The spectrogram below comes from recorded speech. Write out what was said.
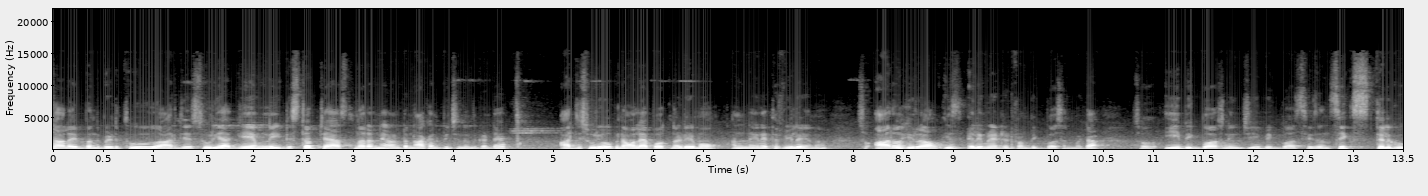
చాలా ఇబ్బంది పెడుతూ ఆర్జే సూర్య గేమ్ని డిస్టర్బ్ చేస్తున్నారని అంటే నాకు అనిపించింది. ఎందుకంటే ఆర్జే సూర్య ఓపెన్ అవ్వలేకపోతున్నాడేమో అని నేనైతే ఫీల్ అయ్యాను. So Arohi Rao is eliminated from Bigg Boss అనమాట సో ఈ బిగ్ బాస్ నుంచి Bigg Boss season six Telugu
